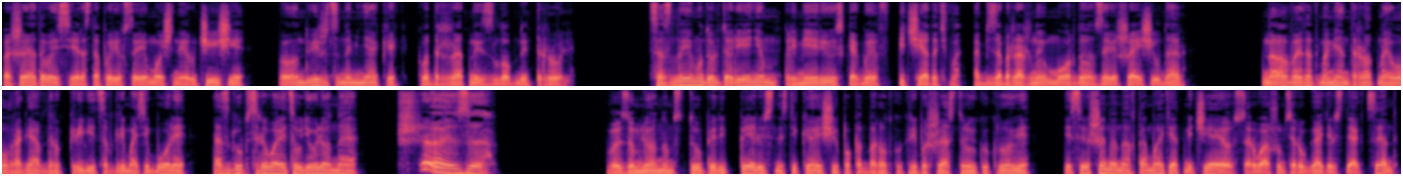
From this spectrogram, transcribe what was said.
Пошатываясь и растопырив свои мощные ручищи, он движется на меня, как квадратный злобный тролль. Со злым удовлетворением примеряюсь, как бы впечатать в обезображенную морду завершающий удар, но в этот момент рот моего врага вдруг кривится в гримасе боли, а с губ срывается удивленное «Шайза!» В изумленном ступоре пелюсь на стекающую по подбородку крепыша струйку крови и совершенно на автомате отмечаю в сорвавшемся ругательстве акцент,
